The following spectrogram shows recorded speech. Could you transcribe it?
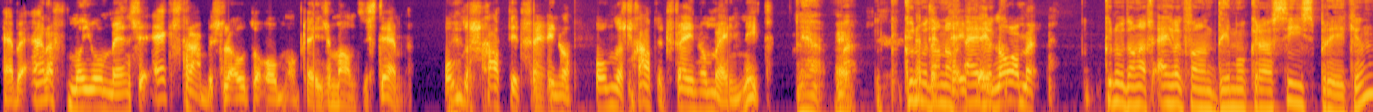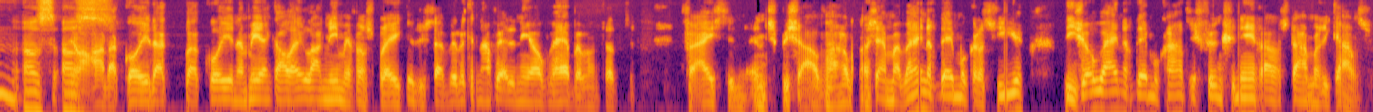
hebben 11 miljoen mensen extra besloten om op deze man te stemmen. Onderschat, dit fenomeen, onderschat het fenomeen niet. Ja, maar kunnen we dan nog eigenlijk... Enorme kunnen we dan eigenlijk van een democratie spreken? Als, als... Ja, daar kon, je, daar, daar kon je in Amerika al heel lang niet meer van spreken. Dus daar wil ik het nou verder niet over hebben. Want dat vereist een, een speciaal verhaal. Er zijn maar weinig democratieën die zo weinig democratisch functioneren als de Amerikaanse.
